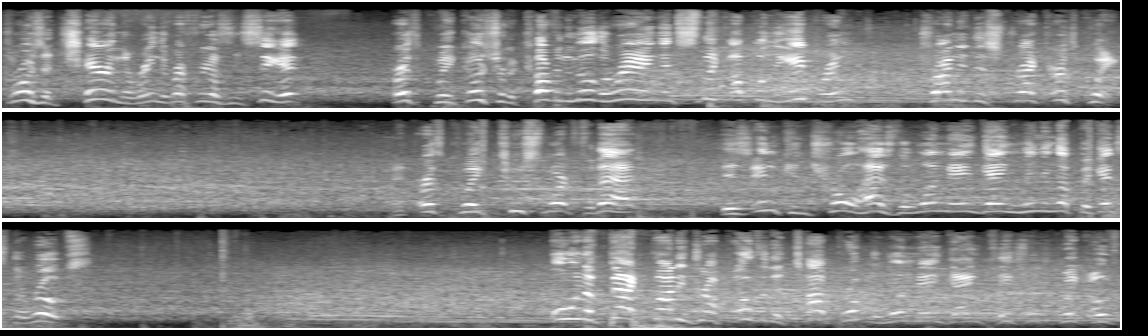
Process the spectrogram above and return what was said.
throws a chair in the ring, the referee doesn't see it. Earthquake goes for the cover in the middle of the ring, and Slick up on the apron, trying to distract Earthquake. And Earthquake, too smart for that, is in control, has the one-man gang leaning up against the ropes. Oh, and a back body drop over the top rope. The one-man gang takes Earthquake over.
